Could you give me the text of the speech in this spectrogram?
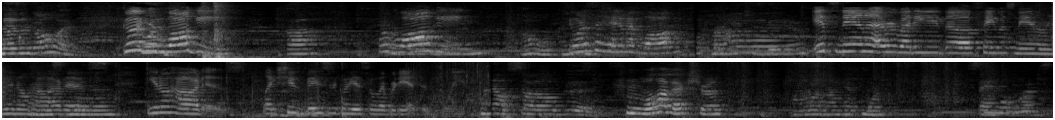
How's it going? Good, we're vlogging. Uh, We're vlogging. oh, You want to say hey to my vlog? Her YouTube video. It's Nana, everybody, the famous Nana. You know how it is. Nana. You know how it is. Like she's basically a celebrity at this point. smells so good. Hmm, we'll have extra. I want to have More. sample ones.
